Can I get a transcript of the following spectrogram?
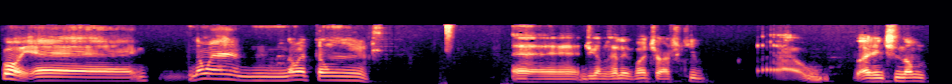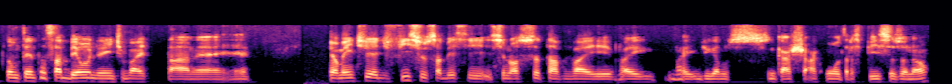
Bom, é, não é não é tão é, digamos relevante. Eu acho que é, a gente não, não tenta saber onde a gente vai estar, tá, né? É, realmente é difícil saber se, se nosso setup vai, vai, vai, digamos, encaixar com outras pistas ou não.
